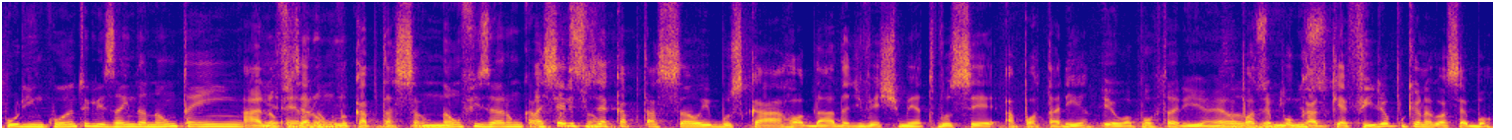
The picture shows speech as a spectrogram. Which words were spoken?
Por enquanto, eles ainda não têm... Ah, não é, fizeram no captação. Não fizeram captação. Mas se ele fizer captação e buscar a rodada de investimento, você aportaria? Eu aportaria. É, Pode ser por meninos- causa que é filho ou porque o negócio é bom?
